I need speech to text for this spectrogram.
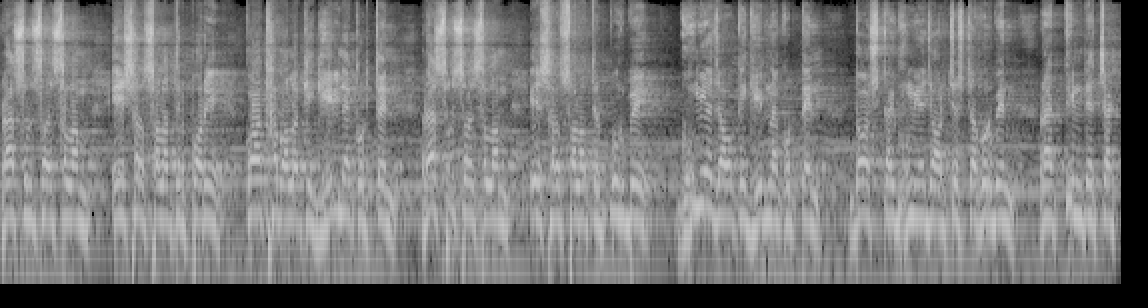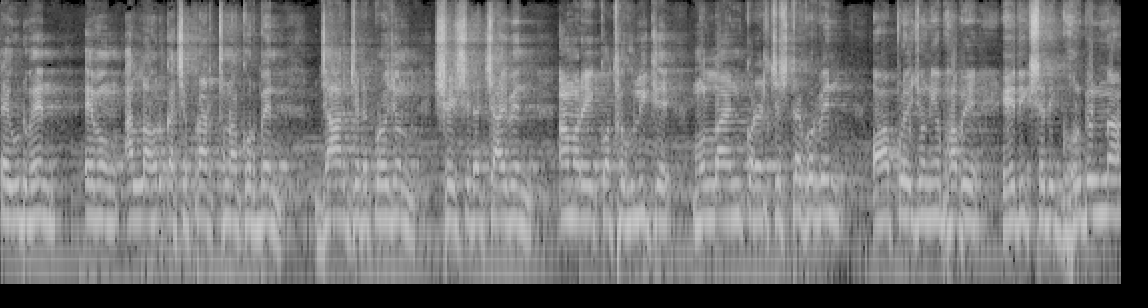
রাসুল সাল্লাম এশার সালাতের পরে কথা বলাকে ঘৃণা করতেন। রাসুল সাল্লাম এশার সালাতের পূর্বে ঘুমিয়ে যাওয়াকে ঘৃণা করতেন। দশটায় ঘুমিয়ে যাওয়ার চেষ্টা করবেন। রাত তিনটে, চারটায় উঠবেন। এবং আল্লাহর কাছে প্রার্থনা করবেন, যার যেটা প্রয়োজন সেই সেটা চাইবেন। আমার এই কথাগুলিকে মূল্যায়ন করার চেষ্টা করবেন। অপ্রয়োজনীয়ভাবে এদিক সেদিক ঘুরবেন না।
